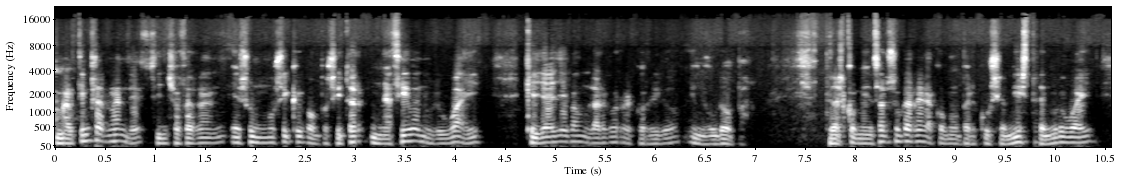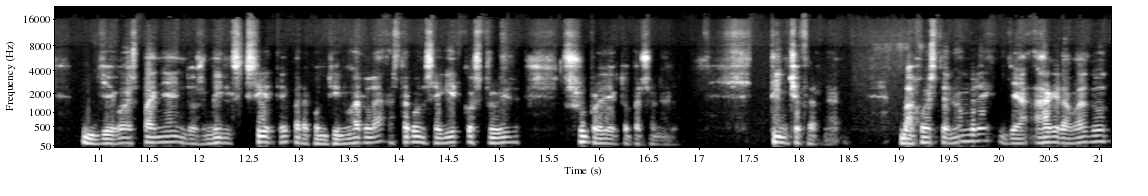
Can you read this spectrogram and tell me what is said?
Martín Fernández, Tincho Fernán, es un músico y compositor nacido en Uruguay que ya lleva un largo recorrido en Europa. Tras comenzar su carrera como percusionista en Uruguay, llegó a España en 2007 para continuarla hasta conseguir construir su proyecto personal. Tincho Fernán. Bajo este nombre ya ha grabado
